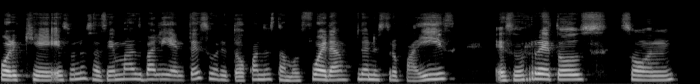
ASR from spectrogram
porque eso nos hace más valientes, sobre todo cuando estamos fuera de nuestro país. Esos retos son,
